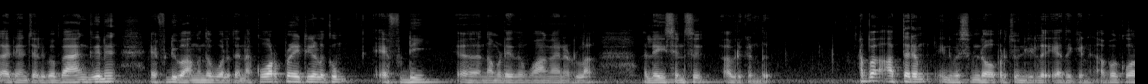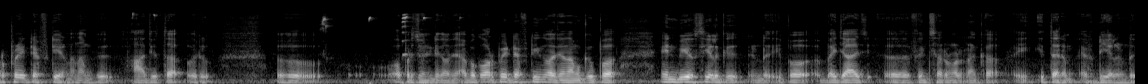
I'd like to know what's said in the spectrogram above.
കാര്യം വെച്ചാൽ ഇപ്പോൾ ബാങ്കിന് എഫ് ഡി വാങ്ങുന്ന പോലെ തന്നെ കോർപ്പറേറ്റുകൾക്കും എഫ് ഡി നമ്മുടെ ഇത് വാങ്ങാനുള്ള ലൈസൻസ് അവർക്കുണ്ട്. അപ്പോൾ അത്തരം ഇൻവെസ്റ്റ്മെന്റ് ഓപ്പർച്യൂണിറ്റികൾ ഏതൊക്കെയാണ്? അപ്പോൾ കോർപ്പറേറ്റ് എഫ് ആണ് നമുക്ക് ആദ്യത്തെ ഒരു ഓപ്പർച്യൂണിറ്റി എന്ന് പറഞ്ഞാൽ. അപ്പോൾ കോർപ്പറേറ്റ് എഫ് ഡി എന്ന് പറഞ്ഞാൽ നമുക്കിപ്പോൾ എൻ ബി എഫ് സികൾക്ക് ഉണ്ട്. ഇപ്പോൾ ബജാജ് ഫിൻസർ എന്ന് പറഞ്ഞൊക്കെ ഇത്തരം എഫ് ഡികളുണ്ട്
